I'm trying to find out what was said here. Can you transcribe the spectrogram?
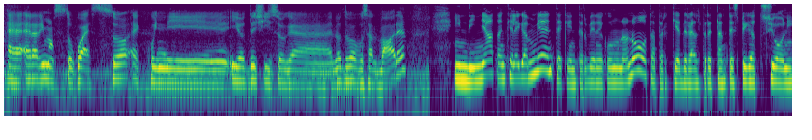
Eh, era rimasto questo e quindi io ho deciso che lo dovevo salvare. Indignata anche Legambiente che interviene con una nota per chiedere altrettante spiegazioni.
